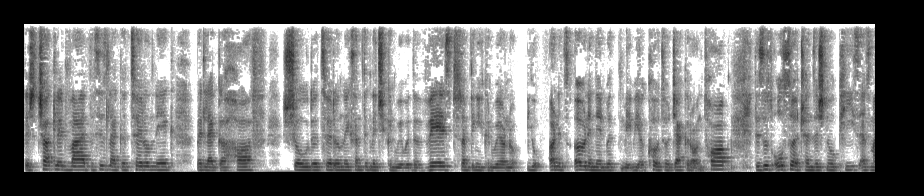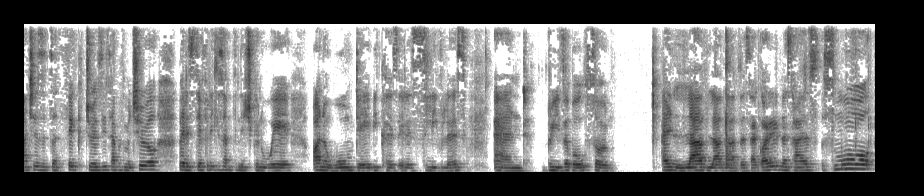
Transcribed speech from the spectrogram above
This chocolate vibe this is like a turtleneck but like a half shoulder turtleneck something that you can wear with a vest something you can wear on your on its own and then with maybe a coat or jacket on top. This is also a transitional piece as much as it's a thick jersey type of material but it's definitely something that you can wear on a warm day because it is sleeveless and breathable. So I love, love, love this. I got it in a size small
